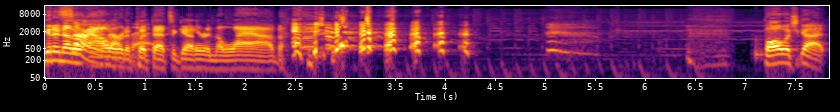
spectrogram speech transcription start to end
Get another Sorry hour to that. put that together in the lab. Ball, what you got?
